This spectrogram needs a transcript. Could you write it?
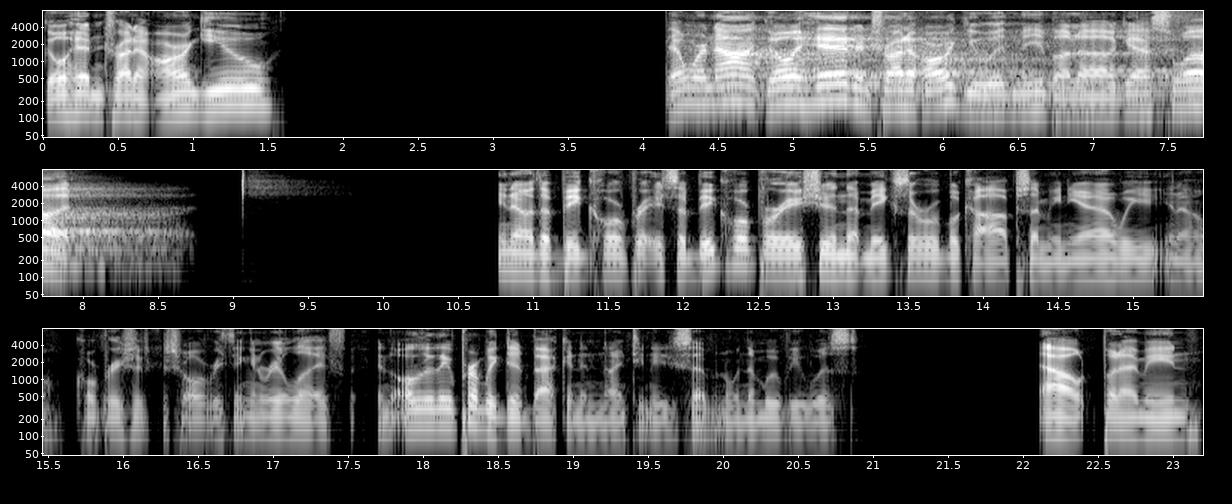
go ahead and try to argue then we're not. Go ahead and try to argue with me, but uh, guess what? You know, the big corporate, it's a big corporation that makes the Robocops. I mean, yeah, we, you know, corporations control everything in real life. And although they probably did back in, in 1987 when the movie was out, but I mean,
